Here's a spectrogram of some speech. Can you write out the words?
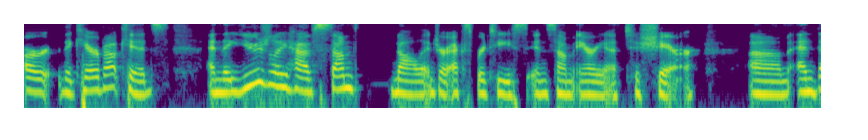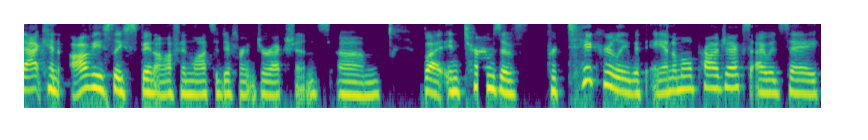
are they care about kids and they usually have some knowledge or expertise in some area to share. Um, and that can obviously spin off in lots of different directions. Um, but in terms of particularly with animal projects, I would say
